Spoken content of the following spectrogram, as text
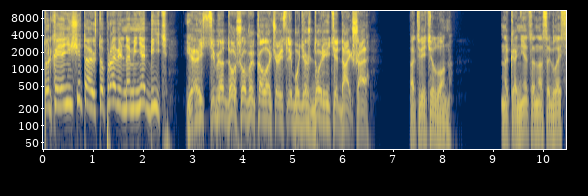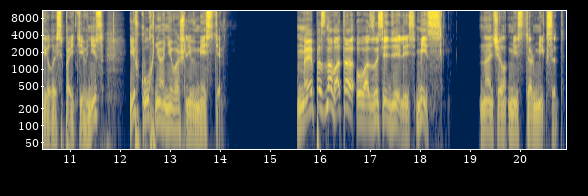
Только я не считаю, что правильно меня бить». «Я из тебя душу выколочу, если будешь дурить и дальше», — ответил он. Наконец она согласилась пойти вниз, и в кухню они вошли вместе. «Мы поздновато у вас засиделись, мисс», — начал мистер Миксет.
